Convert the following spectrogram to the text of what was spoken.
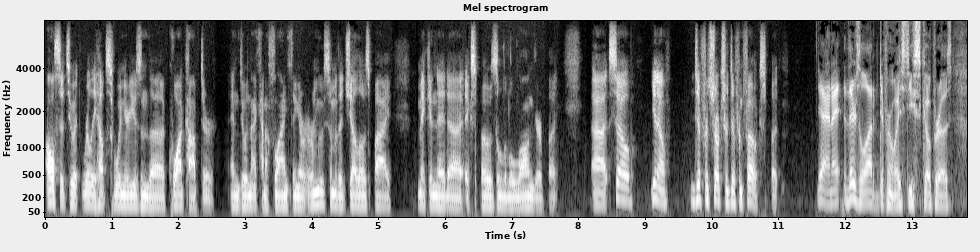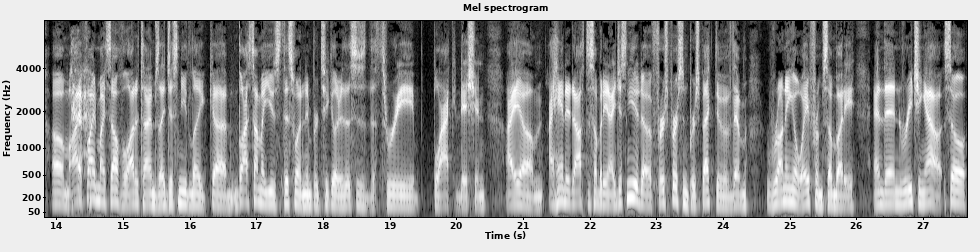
Also, to it really helps when you're using the quadcopter and doing that kind of flying thing or remove some of the jellos by making it uh, expose a little longer. But Uh, so you know, different strokes for different folks, but yeah, and I, there's a lot of different ways to use GoPros. Um, I find myself a lot of times I just need like uh, last time I used this one in particular. This is the three Black Edition. I um, I handed it off to somebody and I just needed a first person perspective of them running away from somebody and then reaching out. So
